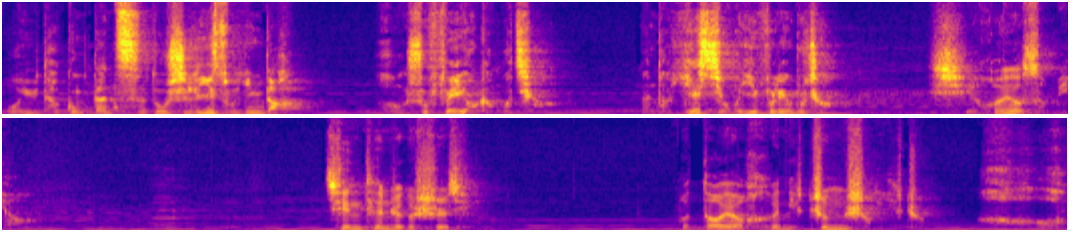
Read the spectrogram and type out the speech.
我与他共担此毒是理所应当。皇叔非要跟我抢，难道也喜欢易福令不成？喜欢又怎么样？今天这个事情，我倒要和你争上一争。好，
